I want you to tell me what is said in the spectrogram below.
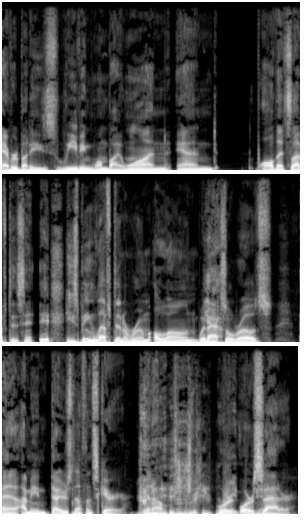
everybody's leaving one by one and all that's left is him. he's being left in a room alone with Yeah. Axl Rose, and I mean, there's nothing scarier, you know, or Right, or yeah. sadder.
